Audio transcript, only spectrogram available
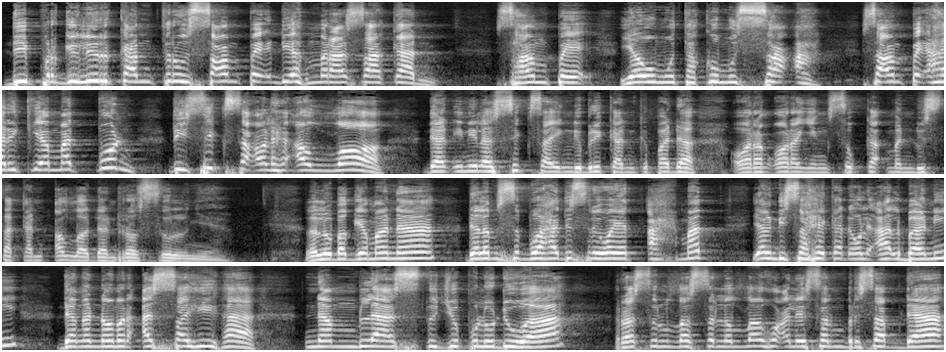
Dipergilirkan terus sampai dia merasakan. Sampai yaumu takumus sa'ah. Sampai hari kiamat pun disiksa oleh Allah. Dan inilah siksa yang diberikan kepada orang-orang yang suka mendustakan Allah dan Rasulnya. Lalu bagaimana dalam sebuah hadis riwayat Ahmad yang disahihkan oleh Albani dengan nomor as-sahiha 1672 Rasulullah sallallahu alaihi wasallam bersabda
